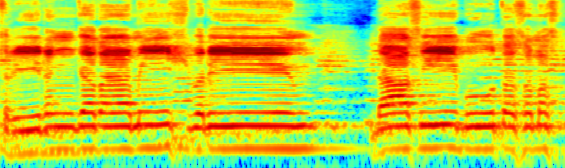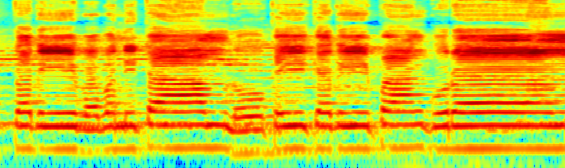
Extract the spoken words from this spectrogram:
श्रीरङ्गरामेश्वरीं दासीभूतसमस्तदेववनितां लोकैकदीपाङ्कुराम्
